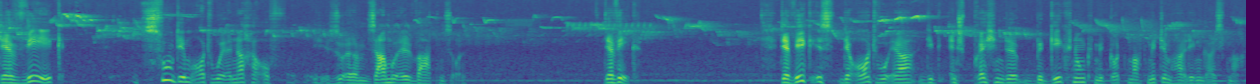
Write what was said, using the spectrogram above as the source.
der Weg zu dem Ort, wo er nachher auf ähm, Samuel warten soll. Der Weg. Der Weg ist der Ort, wo er die entsprechende Begegnung mit Gott macht, mit dem Heiligen Geist macht.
